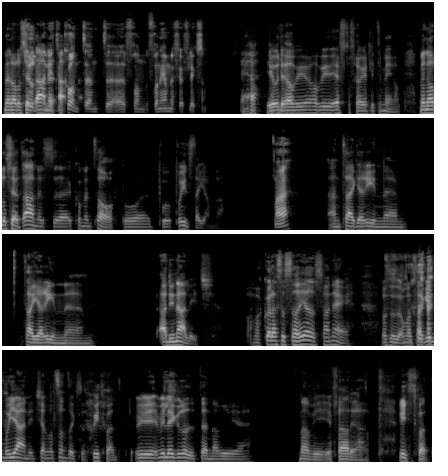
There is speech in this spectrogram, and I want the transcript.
Men har du sett Anne... lite content eh, från, från MFF liksom. Ja, jo, det har vi, har vi efterfrågat lite mer om. Men har du sett Annes eh, kommentar på, på, på Instagram? Då? Nej. Han taggar in, eh, taggar in eh, Adinalic. Och bara, kolla så seriös han är. Och så om man taggar in Mojanic eller något sånt också, skitskönt. Vi, vi lägger ut den när vi, eh, när vi är färdiga. Riktigt skönt.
